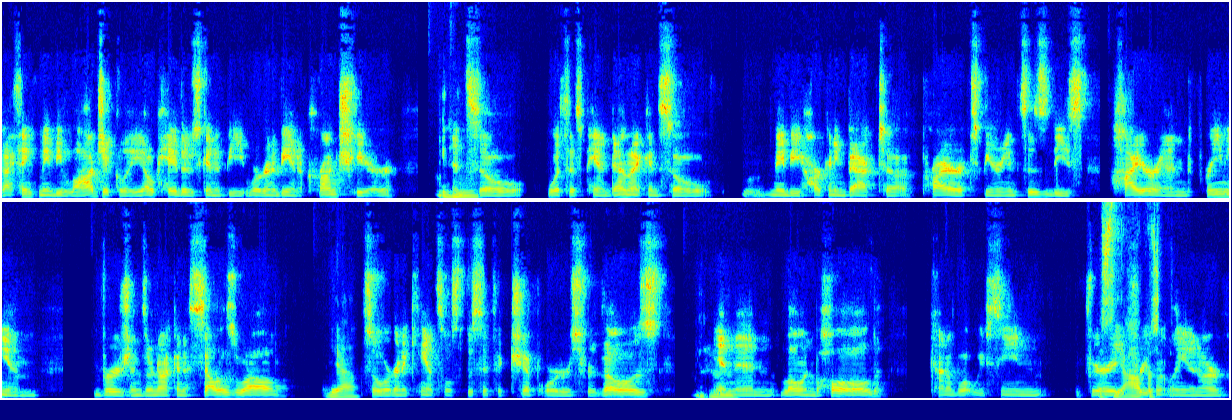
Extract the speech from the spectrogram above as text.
I think maybe logically, okay, there's going to be we're going to be in a crunch here. Mm-hmm. And so with this pandemic and so maybe harkening back to prior experiences, these higher end premium versions are not going to sell as well. Yeah. So we're going to cancel specific chip orders for those. Mm-hmm. And then lo and behold, kind of what we've seen very frequently in our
